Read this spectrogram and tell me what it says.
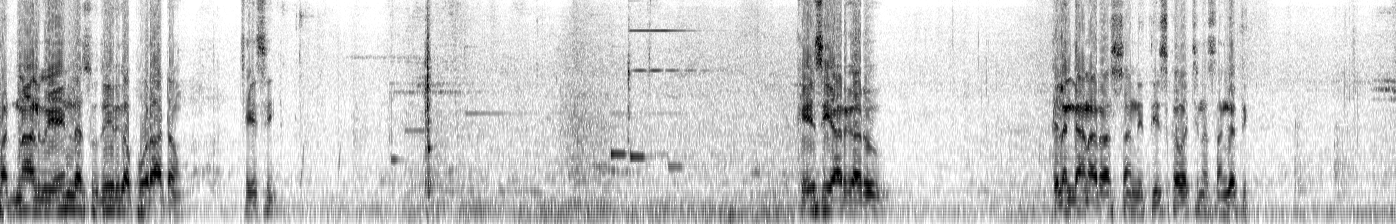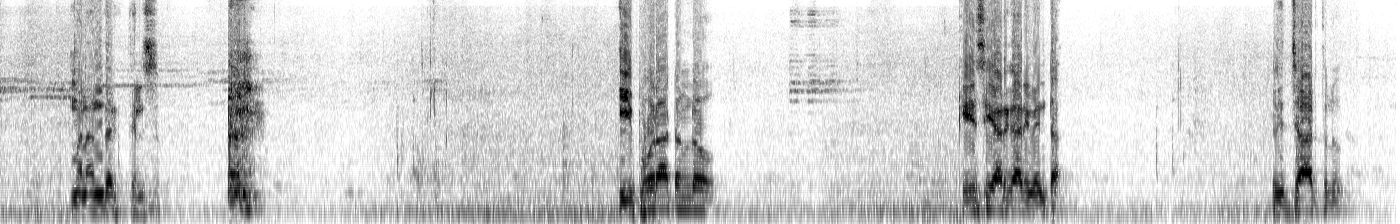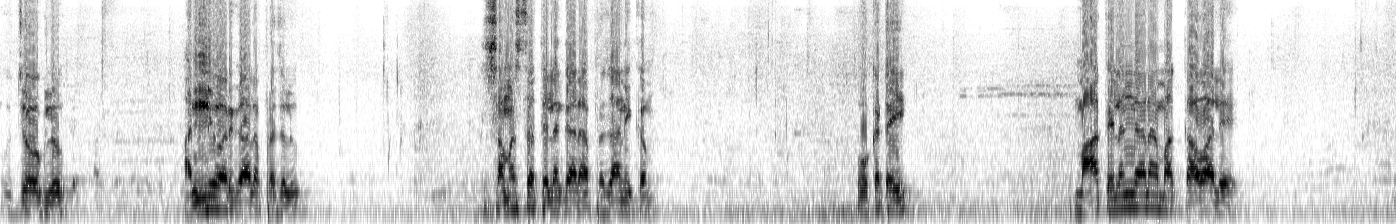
పద్నాలుగు ఏళ్ళ సుదీర్ఘ పోరాటం చేసి కేసీఆర్ గారు తెలంగాణ రాష్ట్రాన్ని తీసుకువచ్చిన సంగతి. మనందరికి తెలుసు. ఈ పోరాటంలో కేసీఆర్ గారి వెంట విద్యార్థులు ఉద్యోగులు అన్ని వర్గాల ప్రజలు సమస్త తెలంగాణ ప్రజానికం ఒకటై మా తెలంగాణ మాకు కావాలి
